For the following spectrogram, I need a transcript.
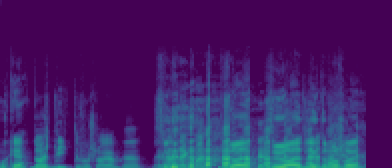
Ok, Du har et lite forslag, ja. Ja. Det kan jeg tenke meg. Du har, du har et lite forslag.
